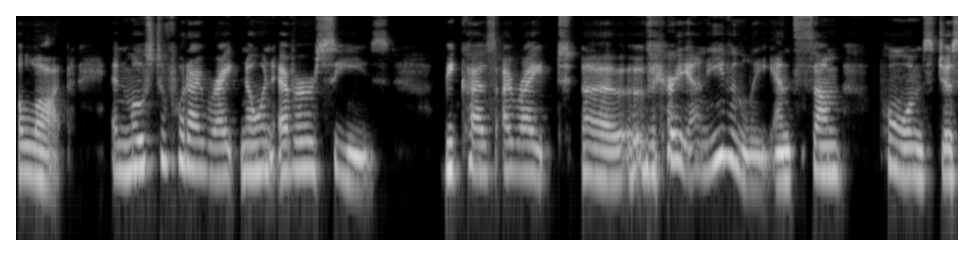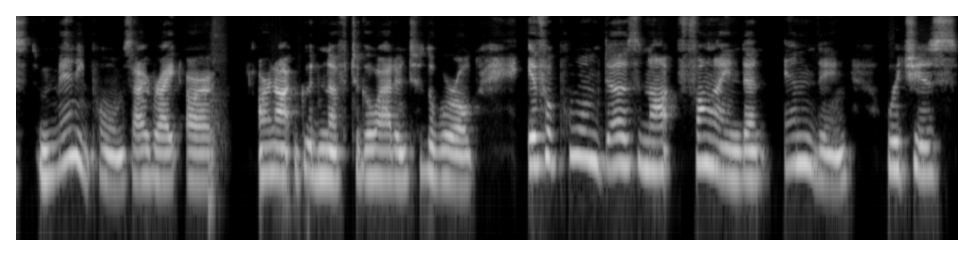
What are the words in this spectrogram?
a lot, and most of what I write no one ever sees because I write uh, very unevenly, and some poems, just many poems I write, are are not good enough to go out into the world. If a poem does not find an ending, which is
